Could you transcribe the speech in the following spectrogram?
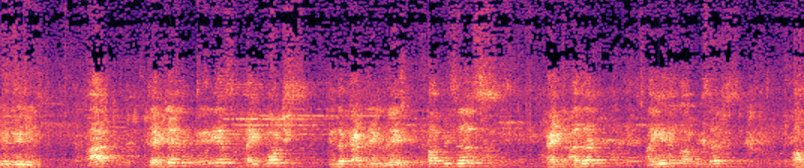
been are judges in various high courts in the country today, officers and other IAS officers of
